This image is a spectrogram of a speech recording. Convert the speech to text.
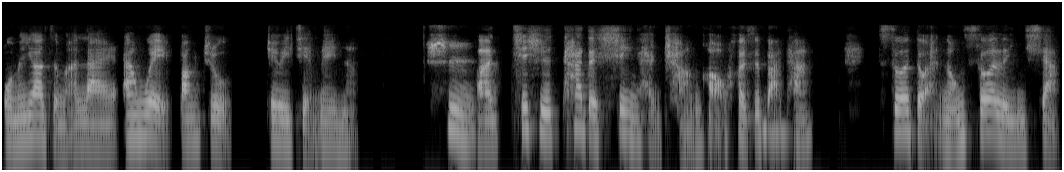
我们要怎么来安慰帮助这位姐妹呢？是啊，其实她的信很长哈，我是把它缩短浓缩了一下。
